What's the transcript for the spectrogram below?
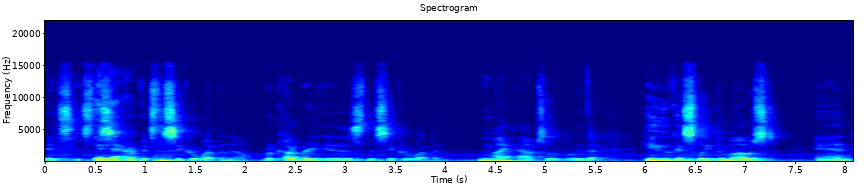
It's it's the in secret. there. It's the secret weapon, though. Recovery is the secret weapon. Mhm. I absolutely believe that. He who can sleep the most and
